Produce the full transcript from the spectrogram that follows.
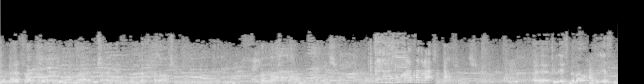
من ساعتها بقى خدوهم ما قالوش ما كان جم بس خدوا عفش اليومين اللي فاتوا. خدوا العفش بتاعهم ومشوا يعني هم جم خدوا العفش بتاعهم. آه، في الاسم بقى وإحنا في الاسم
